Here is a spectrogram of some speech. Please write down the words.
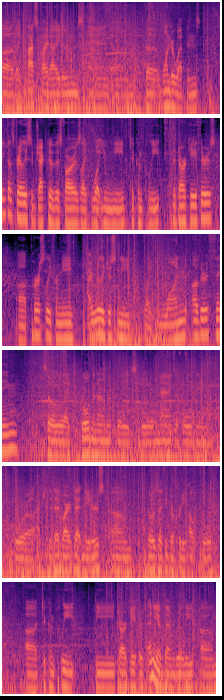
uh, like classified items and um, the wonder weapons, I think that's fairly subjective as far as like what you need to complete the Dark Aethers. Uh, personally for me, I really just need like one other thing so like golden armor plates or mags of holding or uh, actually the dead wire detonators. Um, those I think are pretty helpful uh, to complete the Dark Aethers, any of them really, um,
